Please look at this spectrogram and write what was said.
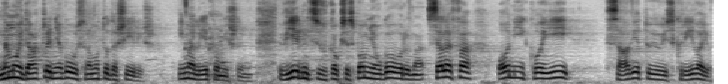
Nemoj dakle njegovu sramotu da širiš. Ima lijepo mišljenje. Vjernici su, kako se spominje u govorima Selefa, oni koji savjetuju i skrivaju.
